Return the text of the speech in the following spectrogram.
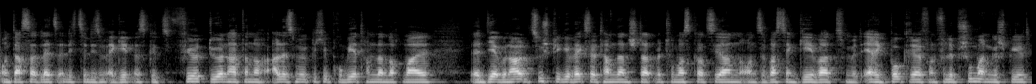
Und das hat letztendlich zu diesem Ergebnis geführt. Düren hat dann noch alles Mögliche probiert, haben dann nochmal äh, Diagonal- und Zuspiel gewechselt, haben dann statt mit Thomas Kotzian und Sebastian Gewert mit Erik Bukrev und Philipp Schumann gespielt,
